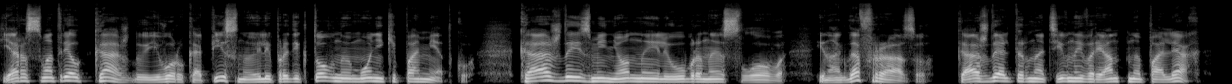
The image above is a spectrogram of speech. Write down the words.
я рассмотрел каждую его рукописную или продиктованную Монике пометку, каждое измененное или убранное слово, иногда фразу, каждый альтернативный вариант на полях —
